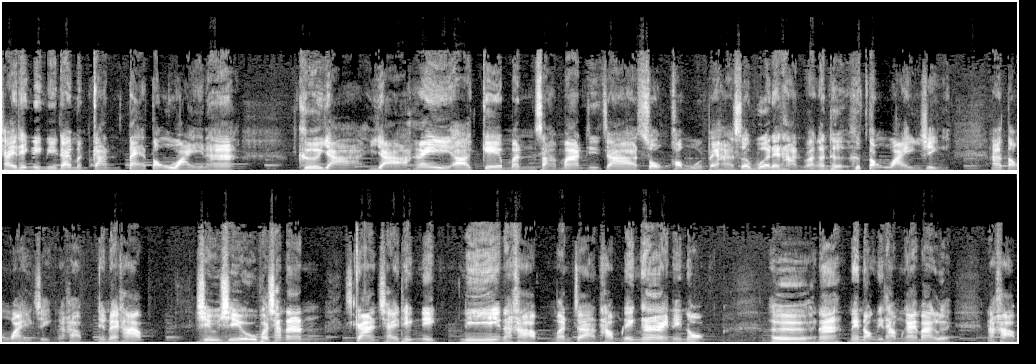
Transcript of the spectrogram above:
ใช้เทคนิคนี้ได้เหมือนกัน แต่ต้องไวนะฮะคืออย่าอย่าให้อ่าเกมมันสามารถที่จะส่งข้อมูลไปหาเซิร์ฟเวอร์ได้ทันว่างั้นเถอะคือต้องไวจริงอ่าต้องไวจริงนะครับ เห็นไหมครับ ชิลๆเพราะฉะนั้นการใช้เทคนิคนี้นะครับ มันจะทำได้ง่ายในน็อก เออนะในน็อกนี่ทำง่ายมากเลยนะครับ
